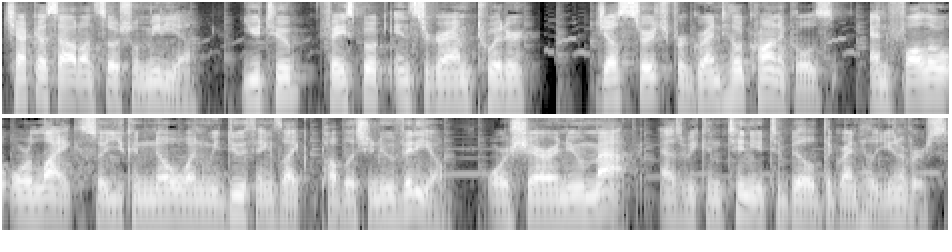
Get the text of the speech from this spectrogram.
check us out on social media, YouTube, Facebook, Instagram, Twitter, just search for Grendhill Chronicles and follow or like so you can know when we do things like publish a new video or share a new map as we continue to build the Grendhill universe.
